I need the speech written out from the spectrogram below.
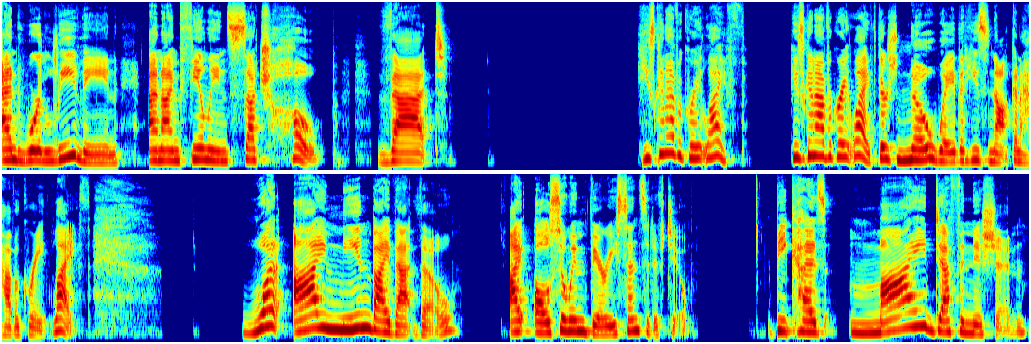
And we're leaving, and I'm feeling such hope that he's going to have a great life. He's going to have a great life. There's no way that he's not going to have a great life. What I mean by that, though, I also am very sensitive to because my definition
